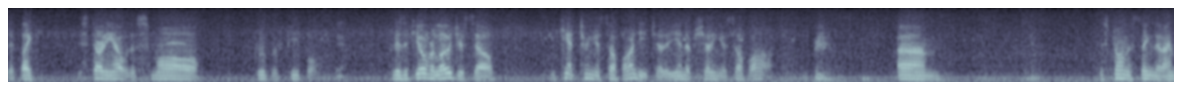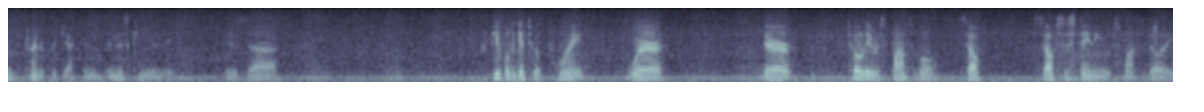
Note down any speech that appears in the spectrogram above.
that like starting out with a small group of people, Yeah. because if you overload yourself, you can't turn yourself onto each other. You end up shutting yourself off. um, the strongest thing that I'm trying to project in, in this community is uh, for people to get to a point where they're totally responsible, self self-sustaining responsibility.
